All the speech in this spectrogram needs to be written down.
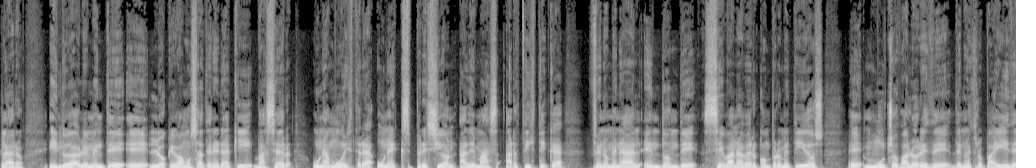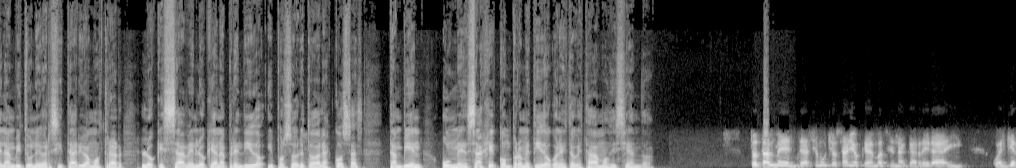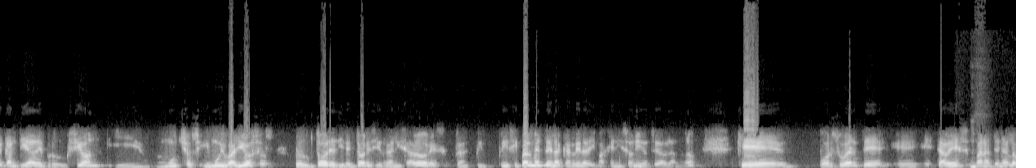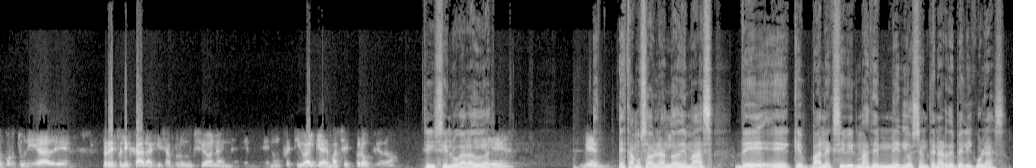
Claro, indudablemente eh, lo que vamos a tener aquí va a ser una muestra, una expresión además artística fenomenal, en donde se van a ver comprometidos eh, muchos valores de, de, nuestro país, del ámbito universitario, a mostrar lo que saben, lo que han aprendido y por sobre todas las cosas, también un mensaje comprometido con esto que estábamos diciendo. Totalmente, hace muchos años que además en la carrera hay cualquier cantidad de producción y muchos y muy valiosos productores, directores y realizadores, principalmente de la carrera de imagen y sonido estoy hablando, ¿no? que por suerte eh, esta vez van a tener la oportunidad de reflejar aquella producción en, un festival que además es propio, ¿no? Sí, sin lugar a dudas. Eh, bien. Estamos hablando además de eh, que van a exhibir más de medio centenar de películas.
